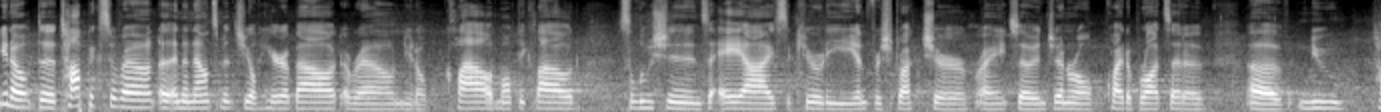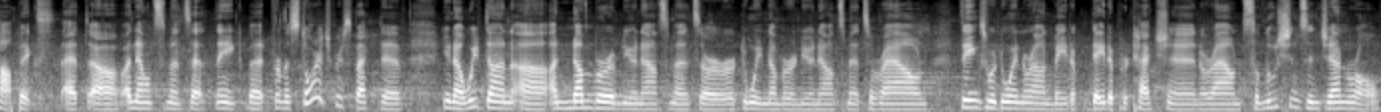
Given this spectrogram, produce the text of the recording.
you know, the topics around, uh, and announcements you'll hear about around, you know, cloud, multi-cloud solutions, AI, security, infrastructure, right? So in general, quite a broad set of, of new topics at uh, announcements at Think, but from a storage perspective, you know, we've done uh, a number of new announcements or doing a number of new announcements around things we're doing around data protection, around solutions in general,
